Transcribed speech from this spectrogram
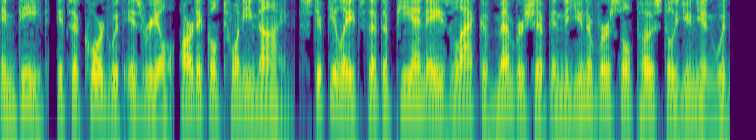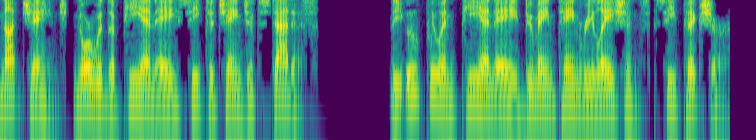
Indeed, its accord with Israel Article 29 stipulates that the PNA's lack of membership in the Universal Postal Union would not change, nor would the PNA seek to change its status. The UPU and PNA do maintain relations see picture.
